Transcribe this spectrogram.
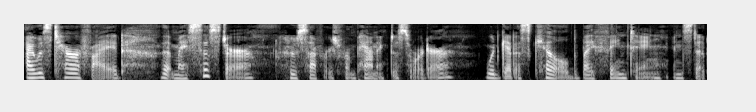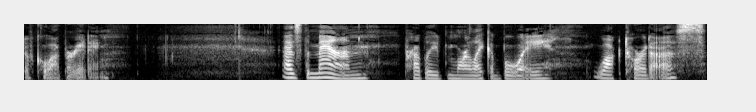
I was terrified that my sister, who suffers from panic disorder, would get us killed by fainting instead of cooperating. As the man, probably more like a boy, walked toward us,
